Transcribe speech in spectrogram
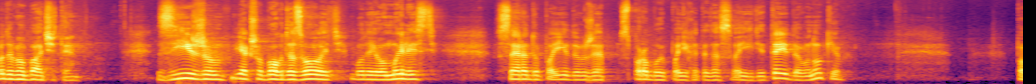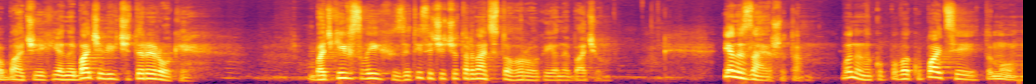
Будемо бачити. З'їжджу, якщо Бог дозволить, буде його милість. В середу поїду вже, спробую поїхати до своїх дітей, до онуків. Побачу їх. Я не бачив їх 4 роки. Батьків своїх з 2014 року я не бачив. Я не знаю, що там. Вони в окупації, тому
